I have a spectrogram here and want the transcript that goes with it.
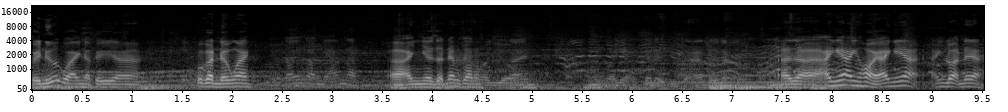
Cây nữa của anh là cây à, có gần đâu không anh? À, anh dẫn em ra đâu à, dạ, anh ấy anh hỏi anh ấy ạ. Anh luận đây ạ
